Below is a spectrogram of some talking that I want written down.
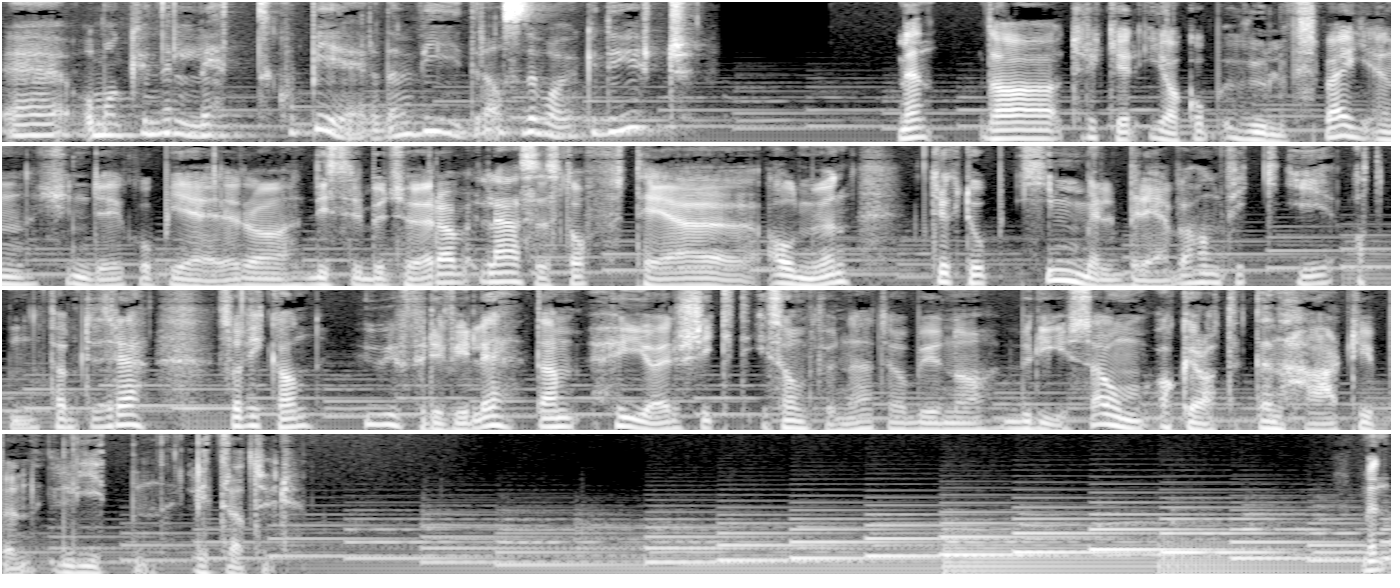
Eh, og man kunne lett kopiere dem videre. Altså, det var jo ikke dyrt. Men da trykker Jakob Wulfsberg, en kyndig kopierer og distributør av lesestoff til allmuen, trykte opp himmelbrevet han fikk i 1853, så fikk han ufrivillig de høyere sjikt i samfunnet til å begynne å bry seg om akkurat denne typen liten litteratur. Men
